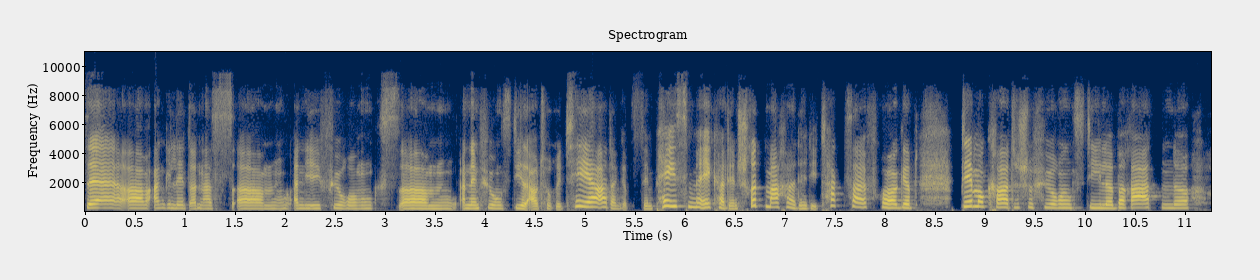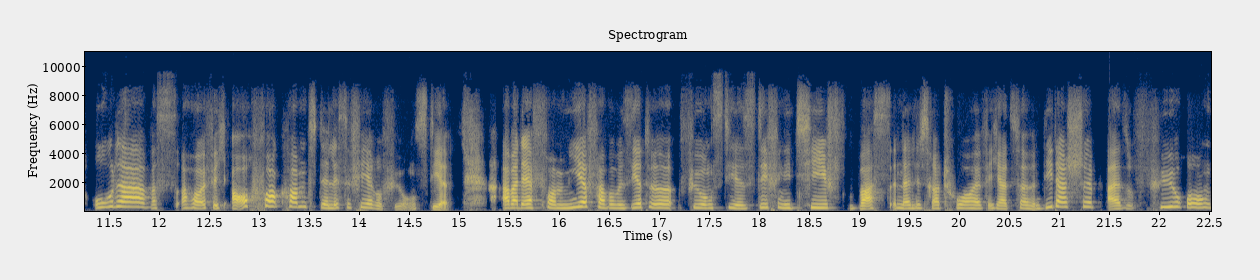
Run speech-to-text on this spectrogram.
sehr äh, angelehnt an das, ähm, an die Führungs, ähm, an den Führungsstil autoritär. Dann gibt es den Pacemaker, den Schrittmacher, der die Taktzahl vorgibt, demokratische Führungsstile, beratende oder, was häufig auch vorkommt, der laissez-faire Führungsstil. Aber der von mir favorisierte Führungsstil ist definitiv, was in der Literatur häufig als Servant Leadership, also Führung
